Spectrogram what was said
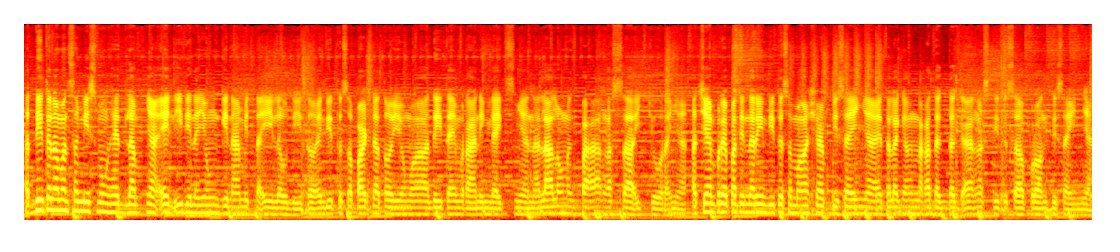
At dito naman sa mismong headlamp niya LED na yung ginamit na ilaw dito. And dito sa part na to yung mga daytime running lights niya na lalong nagpaangas sa itsura niya. At syempre pati na rin dito sa mga sharp design niya ay talagang nakadagdag angas dito sa front design niya.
